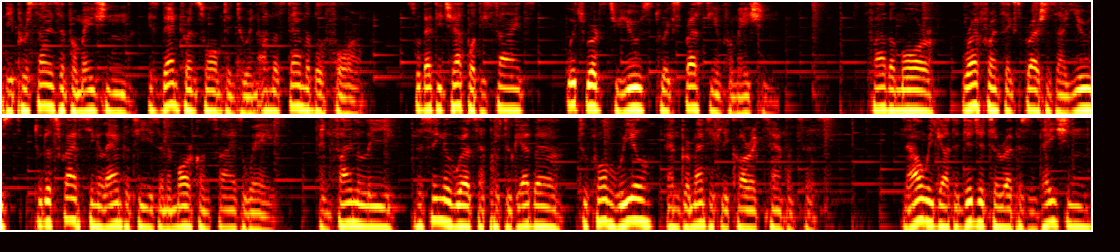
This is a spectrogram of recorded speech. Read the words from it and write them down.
The precise information is then transformed into an understandable form, so that the chatbot decides which words to use to express the information. Furthermore, reference expressions are used to describe single entities in a more concise way. And finally, the single words are put together to form real and grammatically correct sentences. Now we got a digital representation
